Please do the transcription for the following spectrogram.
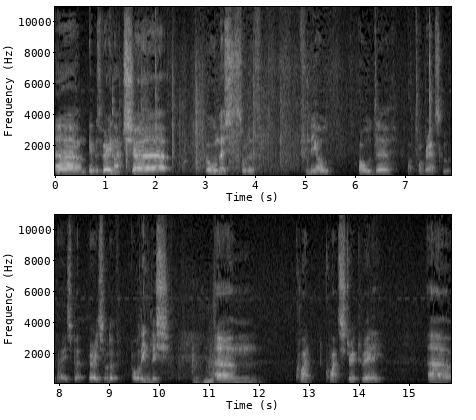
um, it was very much uh, almost sort of from the old, old, uh, not Tom Brown school days, but very sort of old English, Mm-hmm. um, quite quite strict really. Uh,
